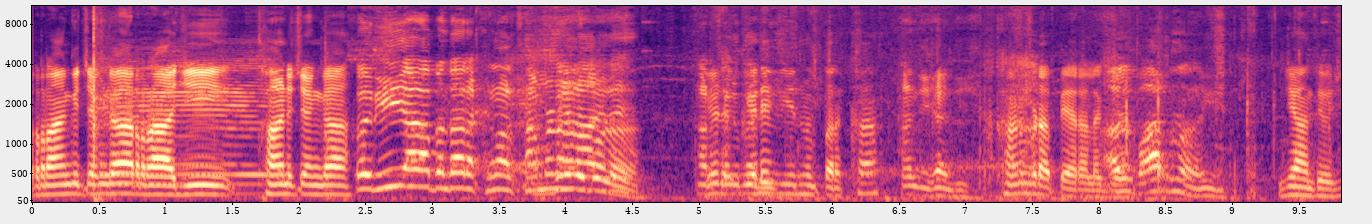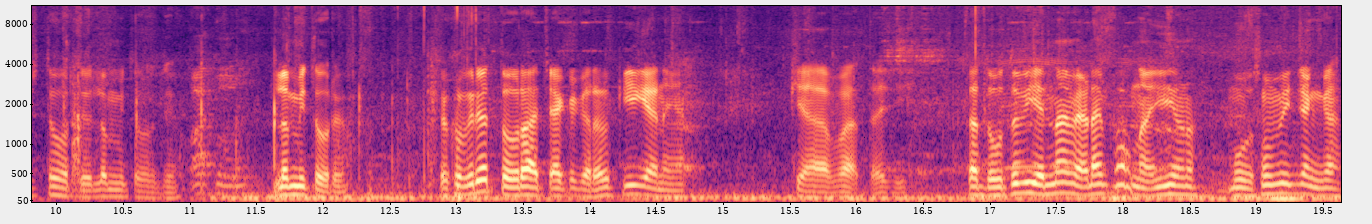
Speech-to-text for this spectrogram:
ਰੰਗ ਚੰਗਾ ਰਾਜੀ ਥਣ ਚੰਗਾ। ਕੋਈ ਰੀਝ ਵਾਲਾ ਬੰਦਾ ਰੱਖਣਾ ਸਾਹਮਣੇ ਵਾਲਾ ਕਿਹੜੇ ਕਿਹੜੇ ਵੀਰ ਨੂੰ ਪਰਖਾ? ਹਾਂਜੀ ਹਾਂਜੀ। ਖਾਣ ਬੜਾ ਪਿਆਰਾ ਲੱਗਿਆ। ਬਾਹਰ ਜਾਂਦੇ ਹੋ ਜੀ। ਤੋਰ ਦਿਓ ਲੰਮੀ ਤੋਰ ਦਿਓ। ਲੰਮੀ ਤੋਰਿਓ ਦੇਖੋ ਵੀਰੇ ਤੋਰਾ ਚੈੱਕ ਕਰੋ ਕੀ ਕਹਿੰਦੇ ਆ। ਕੀ ਬਾਤ ਹੈ ਜੀ। ਤਾਂ ਦੁੱਧ ਵੀ ਇੰਨਾ ਵੈੜਾ ਹੀ ਭਰਨਾ ਜੀ ਹੁਣ ਮੌਸਮ ਵੀ ਚੰਗਾ।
